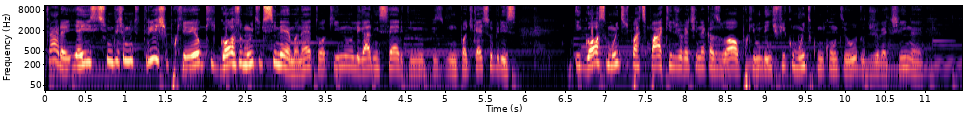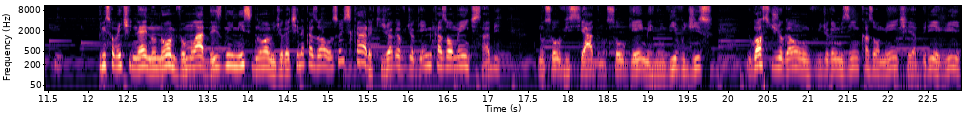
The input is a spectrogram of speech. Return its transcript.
Cara, e aí isso me deixa muito triste, porque eu que gosto muito de cinema, né? Tô aqui no Ligado em Série, tem um podcast sobre isso. E gosto muito de participar aqui do Jogatina Casual, porque me identifico muito com o conteúdo do Jogatina. Principalmente, né, no nome, vamos lá, desde o início do nome, Jogatina Casual. Eu sou esse cara que joga videogame casualmente, sabe? Não sou viciado, não sou gamer, não vivo disso. Eu gosto de jogar um videogamezinho casualmente, abrir ali.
